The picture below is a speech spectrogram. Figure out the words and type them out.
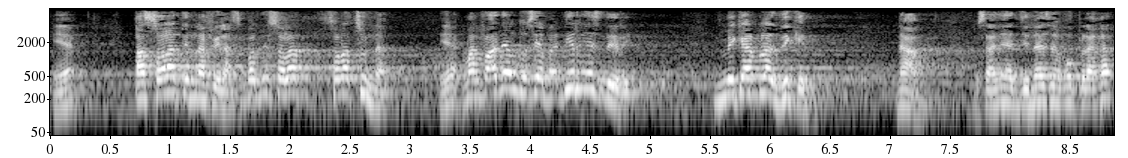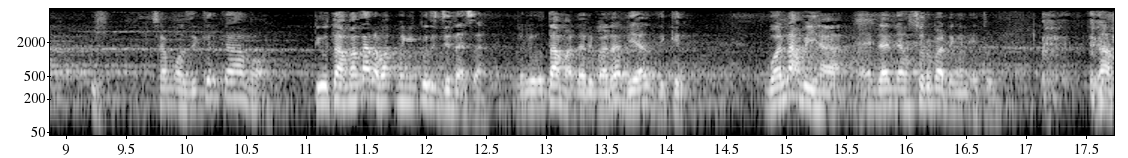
Ya. Kas nafilah, seperti salat salat sunnah. Ya, manfaatnya untuk siapa? Dirinya sendiri. Demikian pula zikir. Nah, misalnya jenazah mau berangkat, ih, saya mau zikir kah mau? Diutamakan apa? Mengikuti jenazah. Lebih utama daripada dia zikir. Nahwiha ya, dan yang serupa dengan itu. Nah,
